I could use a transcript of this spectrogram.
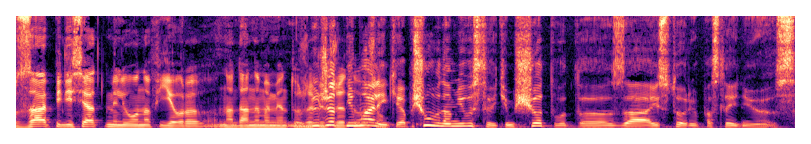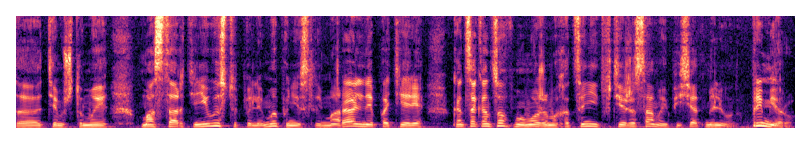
за 50 миллионов евро на данный момент уже бюджет, бюджет не вышел. маленький. А почему вы нам не выставите им счет вот, э, за историю последнюю с э, тем, что мы в Мастарте не выступили, мы понесли моральные потери. В конце концов, мы можем их оценить в те же самые 50 миллионов. К примеру.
